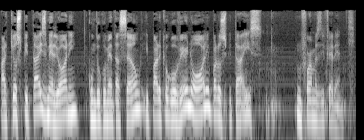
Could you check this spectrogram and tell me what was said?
para que hospitais melhorem com documentação e para que o governo olhe para os hospitais em formas diferentes.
